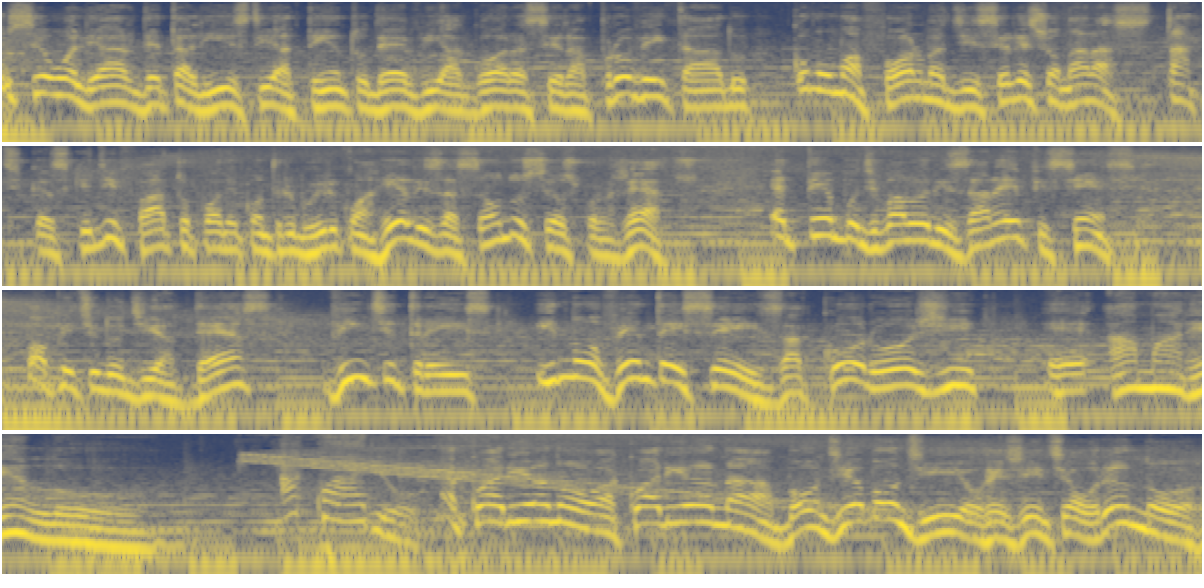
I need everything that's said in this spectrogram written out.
O seu olhar detalhista e atento deve agora ser aproveitado como uma forma de selecionar as táticas que de fato podem contribuir com a realização dos seus projetos. É tempo de valorizar a eficiência. Palpite do dia 10, 23 e 96. A cor hoje é amarelo. Aquário. Aquariano, aquariana, bom dia, bom dia. O regente é Urano.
